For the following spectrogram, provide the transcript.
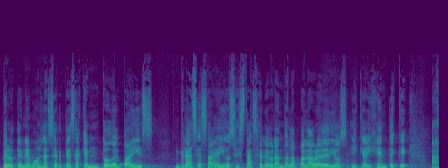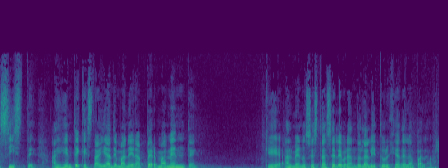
pero tenemos la certeza que en todo el país, gracias a ellos, se está celebrando la palabra de Dios y que hay gente que asiste, hay gente que está allá de manera permanente, que al menos está celebrando la liturgia de la palabra.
